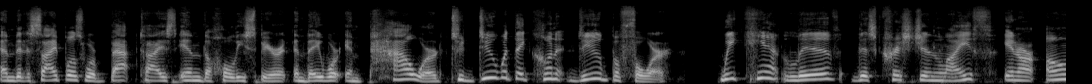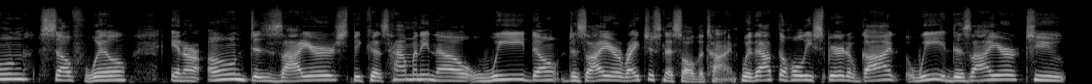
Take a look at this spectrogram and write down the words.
and the disciples were baptized in the Holy Spirit and they were empowered to do what they couldn't do before. We can't live this Christian life in our own self will, in our own desires, because how many know we don't desire righteousness all the time? Without the Holy Spirit of God, we desire to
